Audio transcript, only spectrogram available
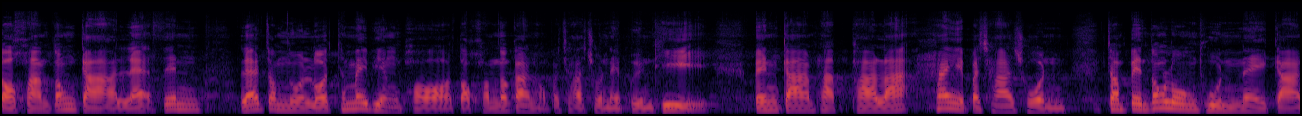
ต่อความต้องการและเส้นและจำนวนรถที่ไม่เพียงพอต่อความต้องการของประชาชนในพื้นที่ เป็นการผลักภาระให้ประชาชนจำเป็นต้องลงทุนในการ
